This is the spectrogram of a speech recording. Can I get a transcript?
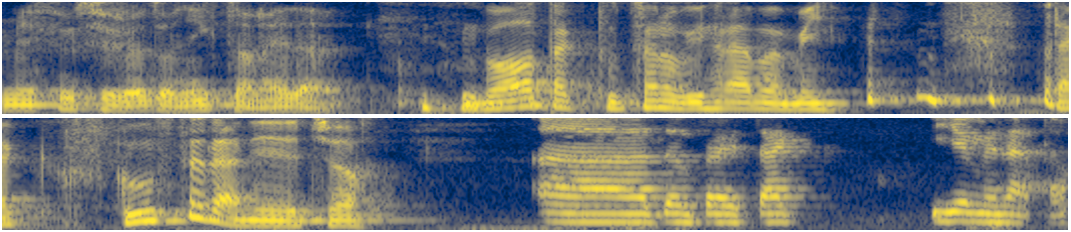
Myslím si, že to nikto nedá. No, tak tú cenu vyhráme my. Tak skús teda niečo. Uh, dobre, tak ideme na to.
